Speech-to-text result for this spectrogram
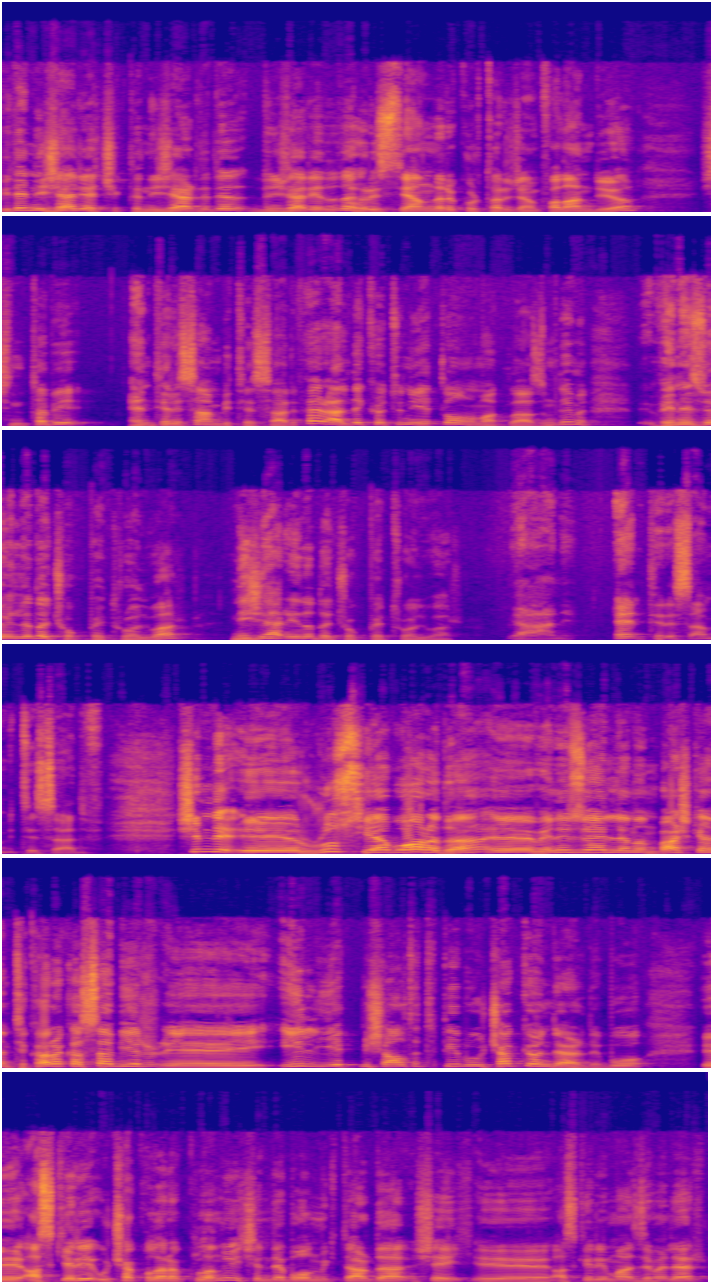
bir de Nijerya çıktı. Nijer'de de Nijerya'da da Hristiyanları kurtaracağım falan diyor. Şimdi tabii enteresan bir tesadüf. Herhalde kötü niyetli olmamak lazım değil mi? Venezuela'da çok petrol var. Nijerya'da da çok petrol var. Yani enteresan bir tesadüf. Şimdi e, Rusya bu arada e, Venezuela'nın başkenti Caracas'a bir e, Il 76 tipi bir uçak gönderdi. Bu e, askeri uçak olarak kullanılıyor. İçinde bol miktarda şey e, askeri malzemeler,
